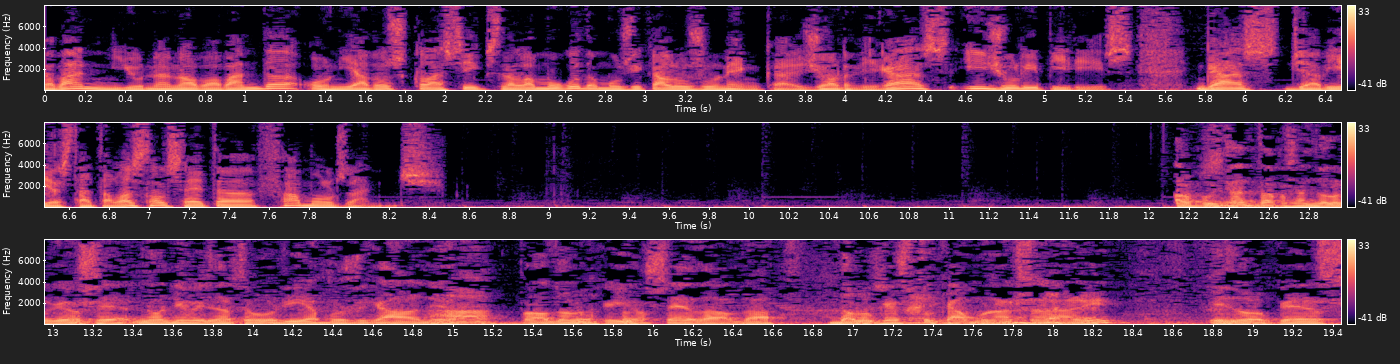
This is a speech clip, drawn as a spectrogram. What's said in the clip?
capdavant i una nova banda on hi ha dos clàssics de la moguda musical usonenca, Jordi Gas i Juli Piris. Gas ja havia estat a la Salseta fa molts anys. El 80% de lo que jo sé, no a nivell de teoria musical, ni, ah. però de lo que jo sé de, de, de lo que és tocar en un escenari i de lo que és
